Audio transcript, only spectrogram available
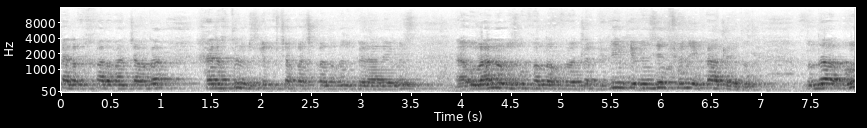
xalqqa qaragan chog'da xalqdan bizga quchoq ochganligini ko'raraymiz e, ularni bizni qo'llab quvvatlab bugungi vaziyat shuni ifodalaydi bunda bu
